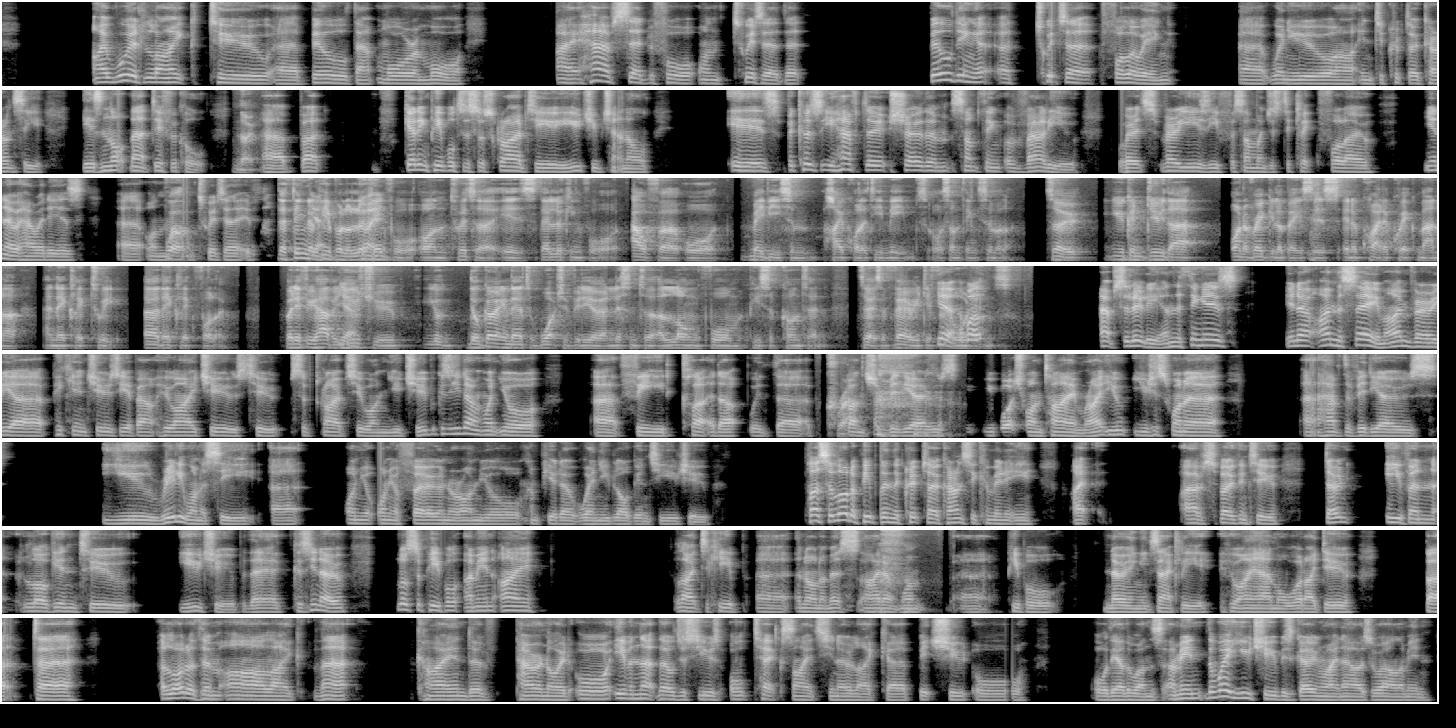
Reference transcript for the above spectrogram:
I would like to uh, build that more and more. I have said before on Twitter that building a, a Twitter following uh, when you are into cryptocurrency is not that difficult. No. Uh, but getting people to subscribe to your YouTube channel is because you have to show them something of value where it's very easy for someone just to click follow. You know how it is uh, on, Well, on Twitter. If The thing that Yeah, people are looking for on Twitter is they're looking for alpha or maybe some high quality memes or something similar. So you can do that on a regular basis in a quite a quick manner, and they click tweet, uh, they click follow. But if you have a Yeah. YouTube, you're they're going there to watch a video and listen to a long form piece of content. So it's a very different Yeah, well- audience. Absolutely. And the thing is, you know, I'm the same. I'm very uh, picky and choosy about who I choose to subscribe to on YouTube because you don't want your uh, feed cluttered up with uh, a Crap. bunch of videos you watch one time, right? You you just want to uh, have the videos you really want to see uh, on your on your phone or on your computer when you log into YouTube. Plus, a lot of people in the cryptocurrency community I I've spoken to don't even log into YouTube there because you know lots of people. I mean, I like to keep uh, anonymous. I don't want uh, people knowing exactly who I am or what I do. But uh, a lot of them are like that kind of paranoid, or even that they'll just use alt tech sites, you know, like uh, BitChute or or the other ones. I mean, the way YouTube is going right now as well. I mean,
